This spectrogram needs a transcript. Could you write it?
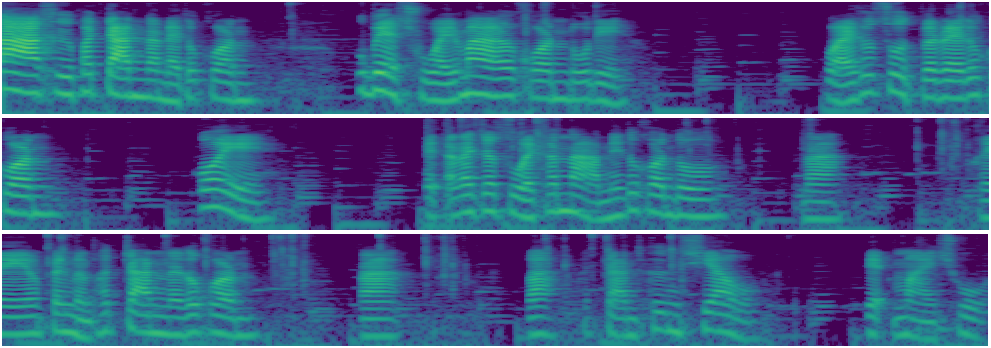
น่าคือพระจันทร์นั่นแหละทุกคนกูเบ็ดสวยมากทุกคนดูดิ สวยสุดๆไปเลยทุกคน โอ้ยเห็ดอะไรจะสวยขนาดนี้ทุกคนดูนะโอเคมันเป็นเหมือนพระจันทร์เลยทุกคนนะว่าพระจันทร์ครึ่งเชี่ยวเด็ดใหม่ชัวร์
